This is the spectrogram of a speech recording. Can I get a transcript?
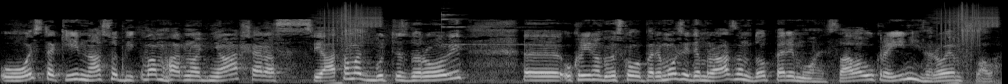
Ось такий в нас обід. Вам гарного дня, ще раз святом вас, будьте здорові. Е, Україна обов'язково переможе, йдемо разом до перемоги. Слава Україні, героям слава!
